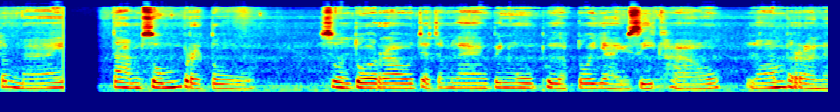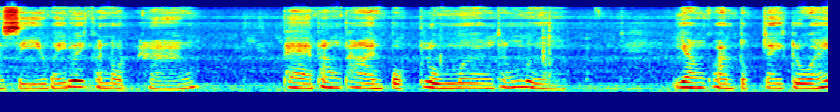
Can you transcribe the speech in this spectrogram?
ต้นไม้ ตามซุ้มประตู ส่วนตัวเราจะจำแรงเป็นงูเผือกตัวใหญ่สีขาว ล้อมพราณสีไว้ด้วยขนดหาง แผ่พังผ่านปกคลุมเมืองทั้งเมือง ยังความตกใจกลัวให้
